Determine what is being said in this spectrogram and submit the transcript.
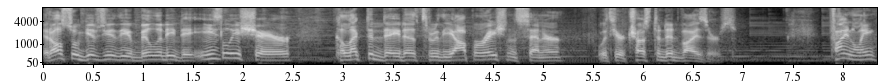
It also gives you the ability to easily share collected data through the Operations Center with your trusted advisors. Finally,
